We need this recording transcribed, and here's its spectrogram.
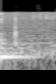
감사합니다.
